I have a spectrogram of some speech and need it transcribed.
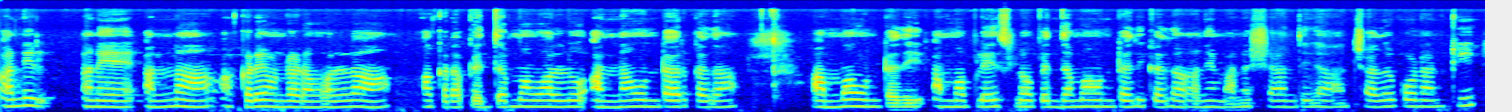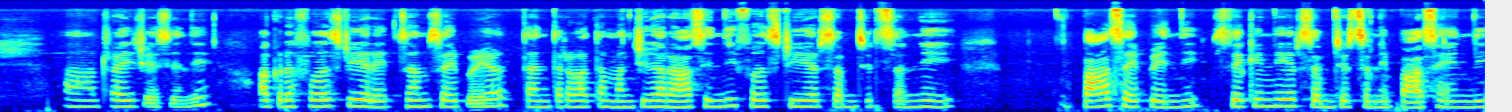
అనిల్ అనే అన్న అక్కడే ఉండడం వల్ల అక్కడ పెద్దమ్మ వాళ్ళు అన్న ఉంటారు కదా అమ్మ ఉంటుంది అమ్మ ప్లేస్లో పెద్దమ్మ ఉంటుంది కదా అని మనశ్శాంతిగా చదువుకోవడానికి ట్రై చేసింది. అక్కడ ఫస్ట్ ఇయర్ ఎగ్జామ్స్ అయిపోయా దాని తర్వాత మంచిగా రాసింది. ఫస్ట్ ఇయర్ సబ్జెక్ట్స్ అన్నీ పాస్ అయిపోయింది సెకండ్ ఇయర్ సబ్జెక్ట్స్ అన్ని పాస్ అయింది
